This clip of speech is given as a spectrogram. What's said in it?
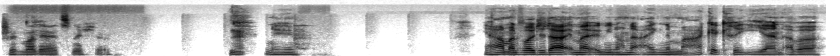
Schön mal der jetzt nicht. Ja. Nee. nee. Ja, man wollte da immer irgendwie noch eine eigene Marke kreieren, aber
